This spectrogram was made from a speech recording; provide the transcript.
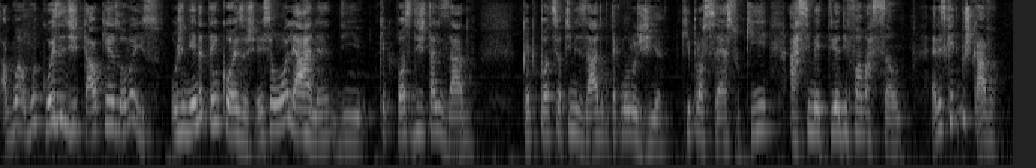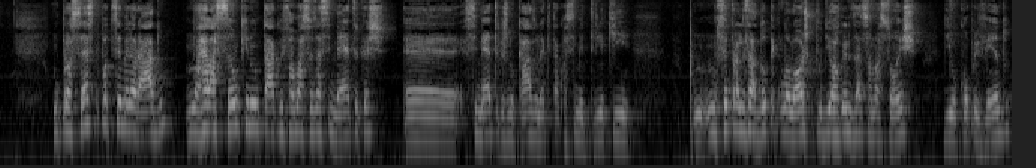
alguma, alguma coisa digital que resolva isso. Hoje em dia ainda tem coisas. Esse é um olhar, né? De o que é que pode ser digitalizado, o que é que pode ser otimizado com tecnologia, que processo, que assimetria de informação. Era isso que a gente buscava. Um processo que pode ser melhorado, uma relação que não está com informações assimétricas, é, simétricas no caso, né? Que está com assimetria que um centralizador tecnológico podia organizar as informações de eu compro e vendo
